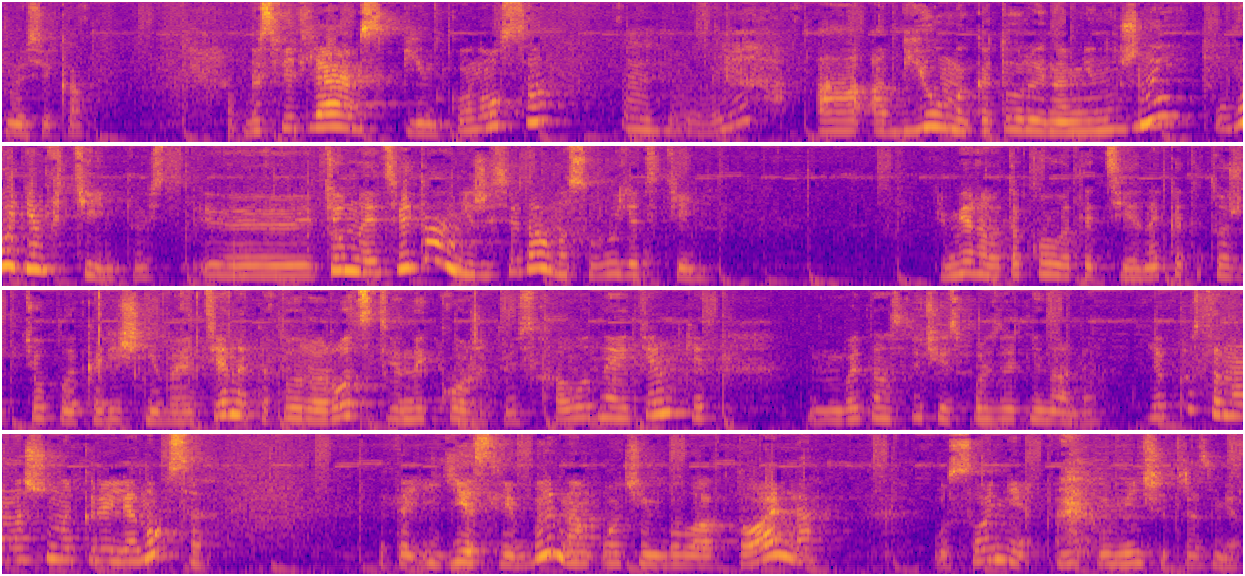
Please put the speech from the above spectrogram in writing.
носика? Высветляем спинку носа, а объемы, которые нам не нужны, уводим в тень. То есть э, темные цвета, они же всегда у нас уводят в тень. Примерно вот такой вот оттенок. Это тоже теплый коричневый оттенок, который родственный коже. То есть холодные оттенки в этом случае использовать не надо. Я просто наношу на крылья носа. Это если бы нам очень было актуально у Сони уменьшить размер.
